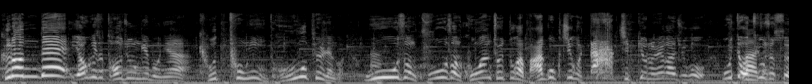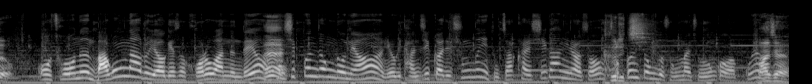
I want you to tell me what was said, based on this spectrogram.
그런데 여기서 더 좋은 게 뭐냐? 교통이 너무 편리한 거야. 5호선, 9호선 공항철도가 마곡지구를 딱 집결을 해가지고 올 때 어떻게. 오셨어요? 어, 저는 마곡나루역에서 걸어왔는데요. 네. 한 10분 정도면 여기 단지까지 충분히 도착할 시간이라서 그렇지. 접근성도 정말 좋은 것 같고요. 맞아요.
